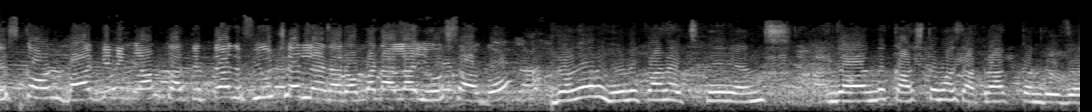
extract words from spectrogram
டிஸ்கவுண்ட் பார்கெனிங்லாம் கற்றுக்கிட்டு அது ஃப்யூச்சரில் எனக்கு ரொம்ப நல்லா யூஸ் ஆகும். இது வந்து ஒரு யூனிக்கான எக்ஸ்பீரியன்ஸ் இங்கே வந்து கஸ்டமர்ஸ் அட்ராக்ட் பண்ணுறது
